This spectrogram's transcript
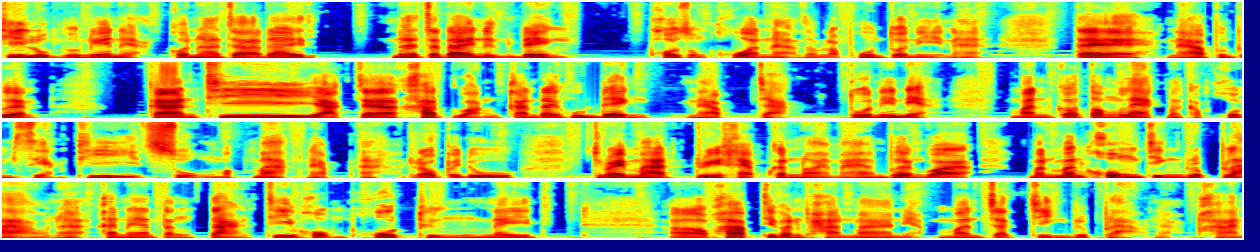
ที่หลุมตรงนี้เนี่ยก็น่าจะได้น่าจะได้หนึ่งเด้งพอสมควรนะฮะสำหรับหุ้นตัวนี้นะฮะแต่นะครับเพื่อนๆการที่อยากจะคาดหวังการได้หุ้นเด้งนะครับ จากตัวนี้เนี่ยมันก็ต้องแลกมากับความเสี่ยงที่สูงมากๆนะครับอะเราไปดูไตรมาสรีแคปกันหน่อยไหมเพื่อนๆว่ามันมั่นคงจริงหรือเปล่านะคะแนนต่างๆ ที่ผมพูดถึงในภาพที่ผ่านๆมาเนี่ยมันจะจริงหรือเปล่านะผ่าน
